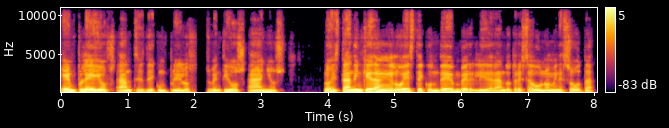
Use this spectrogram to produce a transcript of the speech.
en playoffs antes de cumplir los 22 años. Los standings quedan en el oeste con Denver liderando 3 a 1 a Minnesota,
